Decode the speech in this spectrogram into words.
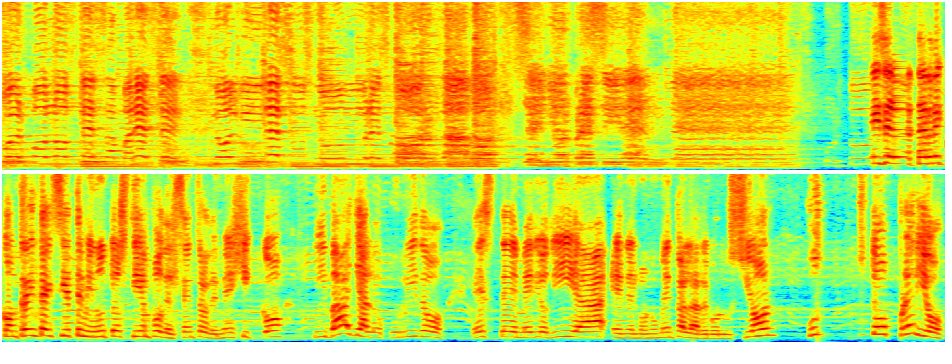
cuerpos, los desaparecen. No olvide sus nombres, por favor, señor presidente. 6 de la tarde con 37 minutos tiempo del centro de México y vaya lo ocurrido este mediodía en el Monumento a la Revolución, justo previo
